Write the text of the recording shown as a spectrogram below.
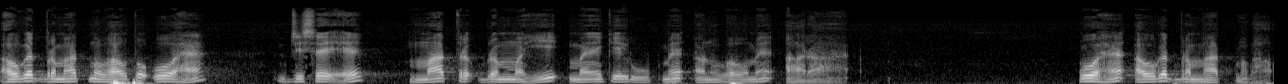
अवगत ब्रह्मात्म भाव तो वो है, जिसे मात्र ब्रह्म ही मय के रूप में, अनुभव में आ रहा है। वो है अवगत ब्रह्मात्म भाव।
